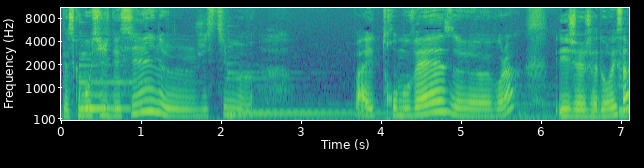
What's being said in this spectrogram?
Parce que moi aussi, je dessine, euh, j'estime euh, pas être trop mauvaise, euh, voilà. Et j'adorais ça,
